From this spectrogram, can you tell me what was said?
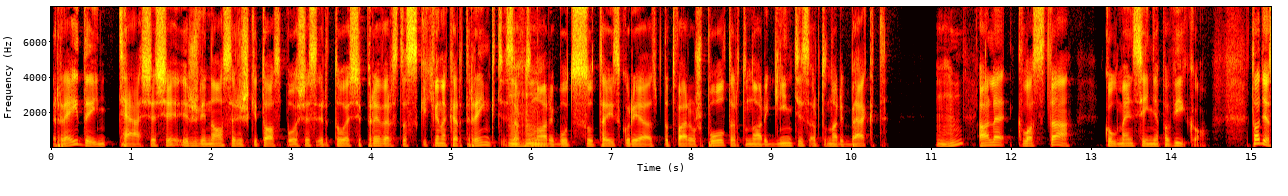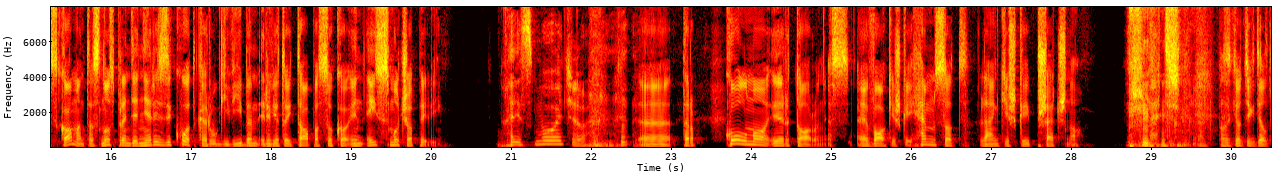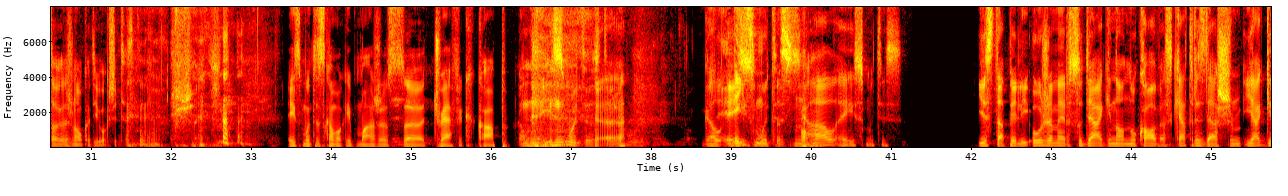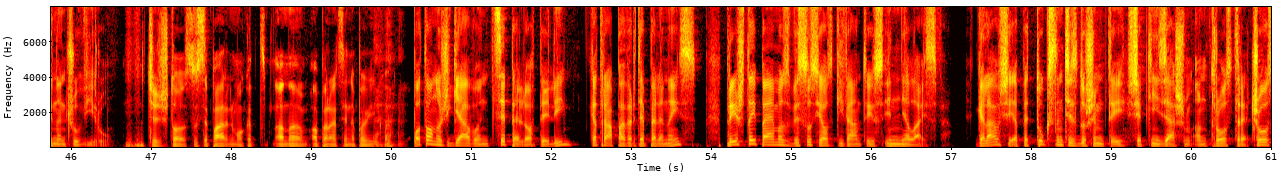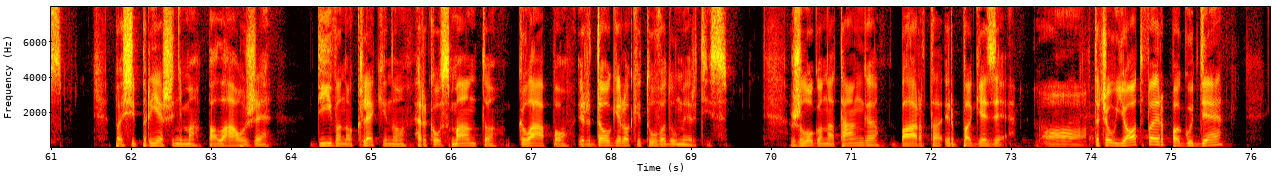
reidai tęsiasi ir iš vienos ir iš kitos pusės ir tu esi priverstas kiekvieną kartą rinktis, ar tu nori būti su tais, kurie atvarė užpult, ar tu nori gintis, ar tu nori bėgti. Mhm. Ale klasta kulmensiai nepavyko. Todėl Skomantas nusprendė nerizikuoti karų gyvybėm ir vietoj to pasuko į Eismučio pilį. Eismučiu. E, tarp Kulmo ir Torunės. E, vokiškai Hemsot, lenkiškai Pšečno. Pasakiau tik dėl to, kad žinau, kad juoksitės. Eismutis skamba kaip mažas uh, traffic cop. Gal eismutis. Gal eismutis. Nu. Gal eismutis. Jis tą pilį užėmė ir sudegino nukovęs 40 ją ginančių vyrų. Čia iš to susiparinimo, kad ana operacija nepavyko. Po to nužygiavo ant cipelio pilį katrą pavertė pelenais, prieš tai paėmus visus jos gyventojus į nelaisvę. Galiausiai apie 1272-3 pasipriešinimą palaužė Dyvano Klekino, Herkaus Manto, Glapo ir daugelio kitų vadų mirtys. Žlugo Natanga, Barta ir Pagezė. O, Tačiau Jotva ir Pagudė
